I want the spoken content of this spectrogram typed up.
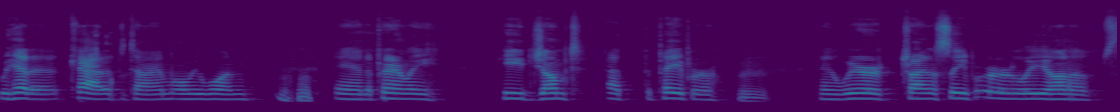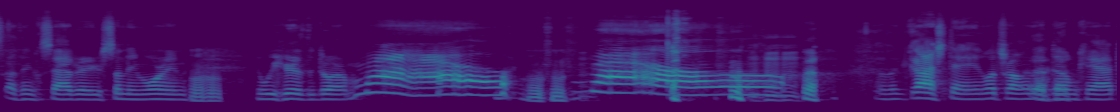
We had a cat at the time, only one, Mhm. and apparently he jumped at the paper. Mm. And we were trying to sleep early on a, I think Saturday or Sunday morning, Mhm. and we hear at the door, meow, Mhm. meow. I was like, gosh dang, what's wrong with that dumb cat?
